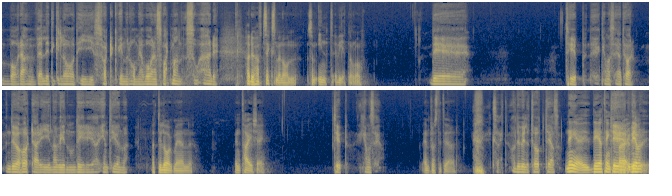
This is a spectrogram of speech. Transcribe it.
vara väldigt glad i svarta kvinnor om jag var en svart man. Så är det. Har du haft sex med någon som inte är vit någon gång? Det typ, det kan man säga att jag har. Men du har hört det här i Navid Modiri-intervjun va? Att du låg med en, en thai-tjej, Typ, det kan man säga. en prostituerad? Exakt. Och du ville ta upp det alltså? Nej, det jag tänker Det bara, det, vill-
